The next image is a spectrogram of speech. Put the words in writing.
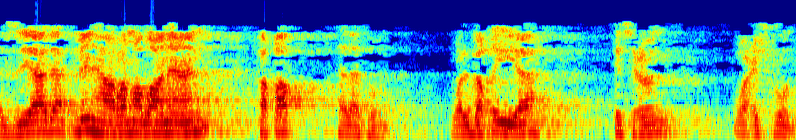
الزيادة منها رمضانان فقط ثلاثون والبقية تسع وعشرون.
